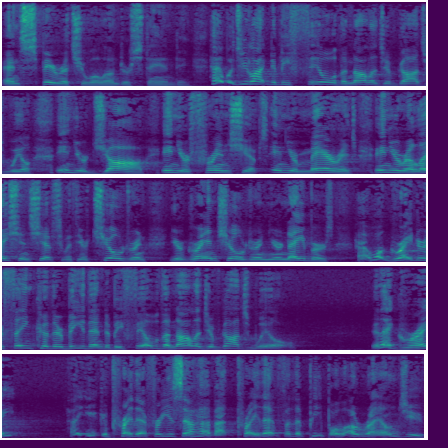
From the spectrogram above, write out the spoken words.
and spiritual understanding. How would you like to be filled with the knowledge of God's will in your job, in your friendships, in your marriage, in your relationships with your children, your grandchildren, your neighbors? How, what greater thing could there be than to be filled with the knowledge of God's will? Isn't that great? How you can pray that for yourself. How about pray that for the people around you,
